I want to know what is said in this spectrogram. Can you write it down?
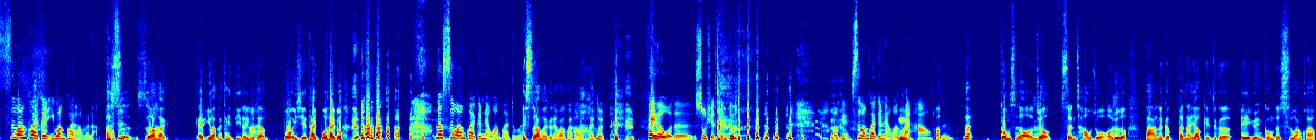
四万块跟一万块好了啦，啊，四四万块，哎，一万块太低了，因为这要拨一些太拨太多。那四万块跟两万块可不可以？哎，四万块跟两万块好了，哎，对，配合我的数学程度。OK，四万块跟两万块，好，嗯，那公司哦就神操作哦，就是说。把那个本来要给这个 A 员工的四万块哦，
